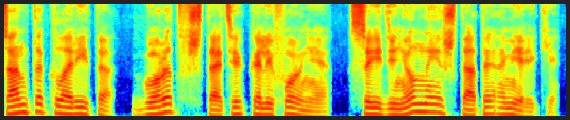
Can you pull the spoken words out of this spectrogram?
Санта-Кларита, город в штате Калифорния, Соединенные Штаты Америки.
